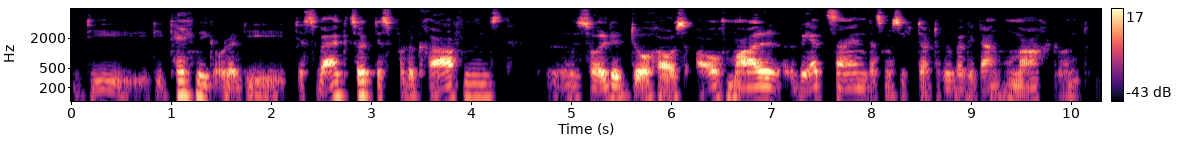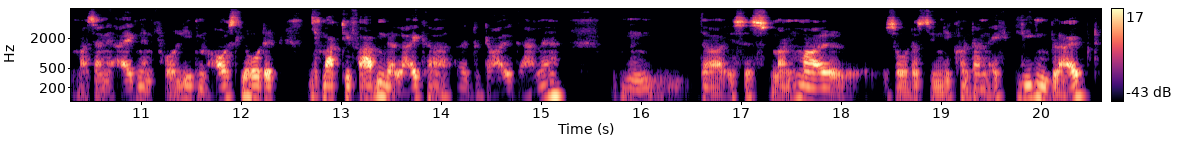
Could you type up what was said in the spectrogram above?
die, die Technik oder die, das Werkzeug des Fotografen äh, sollte durchaus auch mal wert sein, dass man sich darüber Gedanken macht und mal seine eigenen Vorlieben auslotet. Ich mag die Farben der Leica äh, total gerne. Hm, da ist es manchmal so, dass die Nikon dann echt liegen bleibt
